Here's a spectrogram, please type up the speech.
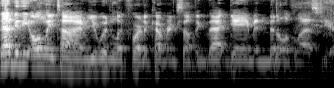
That'd be the only time you wouldn't look forward to covering something. That game in the middle of last year.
